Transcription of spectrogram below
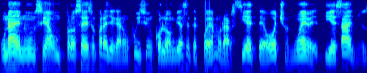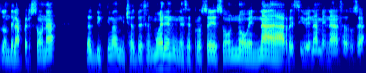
una denuncia, un proceso para llegar a un juicio en Colombia se te puede demorar 7, 8, 9, 10 años, donde la persona, las víctimas muchas veces mueren en ese proceso, no ven nada, reciben amenazas, o sea,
